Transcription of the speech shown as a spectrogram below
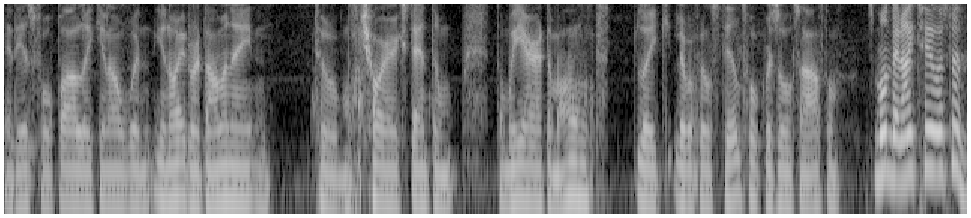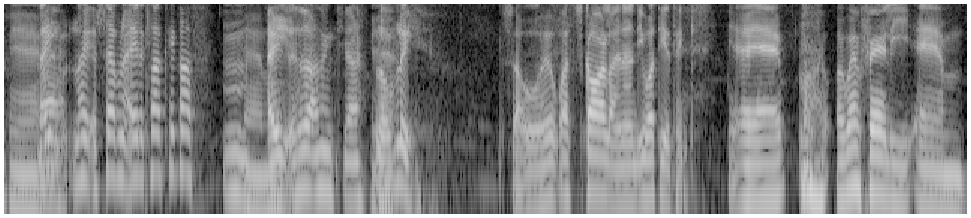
it is football. Like, you know, when United were dominating to a much higher extent than, than we are at the moment, like, Liverpool still took results off them. It's Monday night too, isn't it? Yeah. Late, late at seven, eight o'clock kickoff. Yeah, no. Hey, is it? I think yeah. Yeah. Lovely. So, uh, what scoreline, Andy? What do you think? Yeah, I went fairly um,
